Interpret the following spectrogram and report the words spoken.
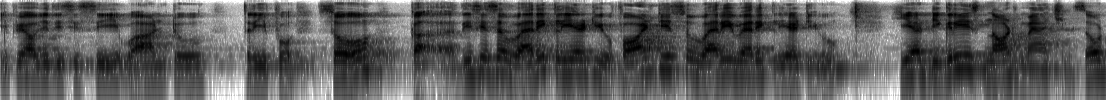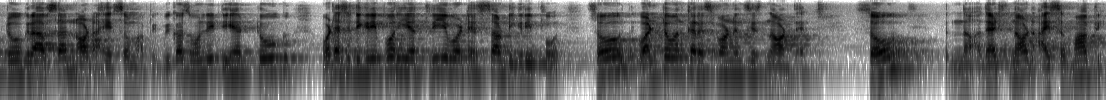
if you observe this is c 1 2 3 4 so uh, this is a very clear to you. Point is very very clear to you here degree is not matching. So two graphs are not isomorphic because only here two what is degree 4 here three is of degree 4 so one to one correspondence is not there. So no, that's not isomorphic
